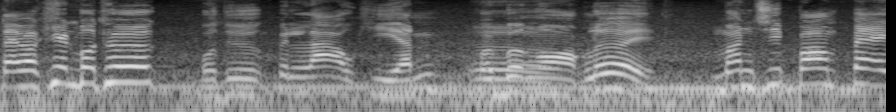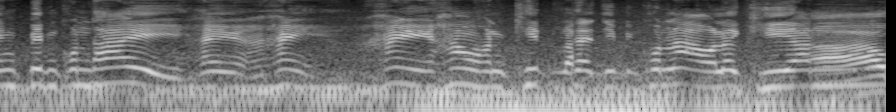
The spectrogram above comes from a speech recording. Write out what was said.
แต่ว่าเขียนบ่ถูกบ่ถูกเป็นลาวเขียนเอบ่อเบิ่งออกเลย มันสิปลอมแปลงเป็นคนไทยให้ให้ให้เฮาหันคิดว่าแท้จริงเป็นคนลาวแล้วเขียน อ้าว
